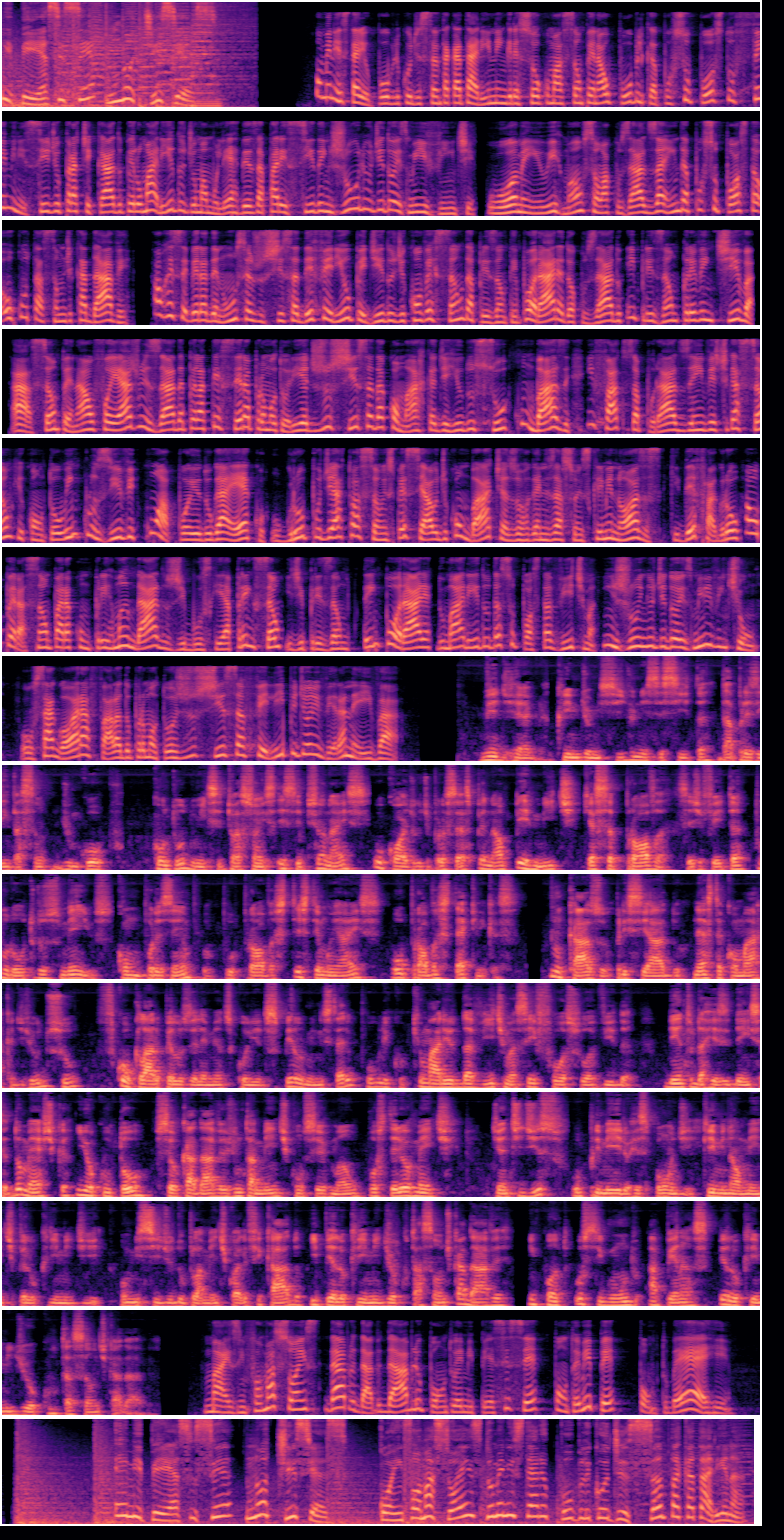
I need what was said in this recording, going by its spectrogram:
MPSC Notícias. O Ministério Público de Santa Catarina ingressou com uma ação penal pública por suposto feminicídio praticado pelo marido de uma mulher desaparecida em julho de 2020. O homem e o irmão são acusados ainda por suposta ocultação de cadáver. Ao receber a denúncia, a Justiça deferiu o pedido de conversão da prisão temporária do acusado em prisão preventiva. A ação penal foi ajuizada pela terceira Promotoria de Justiça da comarca de Rio do Sul, com base em fatos apurados em investigação que contou inclusive com o apoio do GAECO, o Grupo de Atuação Especial de Combate às Organizações Criminosas, que deflagrou a operação para cumprir mandados de busca e apreensão e de prisão temporária do marido da suposta vítima em junho de 2021. Ouça agora a fala do promotor de justiça Felipe de Oliveira Neiva. Via de regra, o crime de homicídio necessita da apresentação de um corpo. Contudo, em situações excepcionais, o Código de Processo Penal permite que essa prova seja feita por outros meios, como, por exemplo, por provas testemunhais ou provas técnicas. No caso apreciado nesta comarca de Rio do Sul, ficou claro pelos elementos colhidos pelo Ministério Público que o marido da vítima ceifou a sua vida dentro da residência doméstica e ocultou seu cadáver juntamente com seu irmão posteriormente. Diante disso, o primeiro responde criminalmente pelo crime de homicídio duplamente qualificado e pelo crime de ocultação de cadáver, enquanto o segundo apenas pelo crime de ocultação de cadáver. Mais informações www.mpsc.mp.br. MPSC Notícias com informações do Ministério Público de Santa Catarina.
